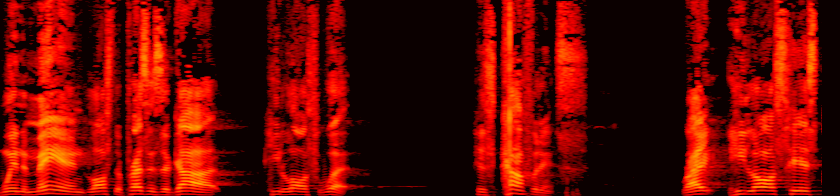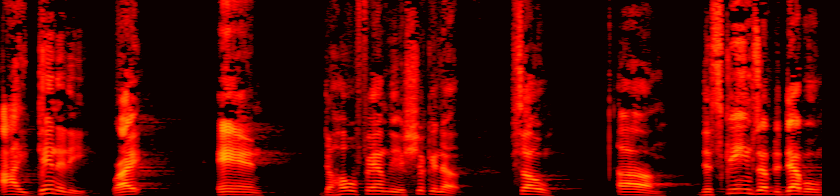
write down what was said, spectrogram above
when the man lost the presence of God, he lost what? His confidence, right? He lost his identity, right? And the whole family is shooken up. So, um, the schemes of the devil,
